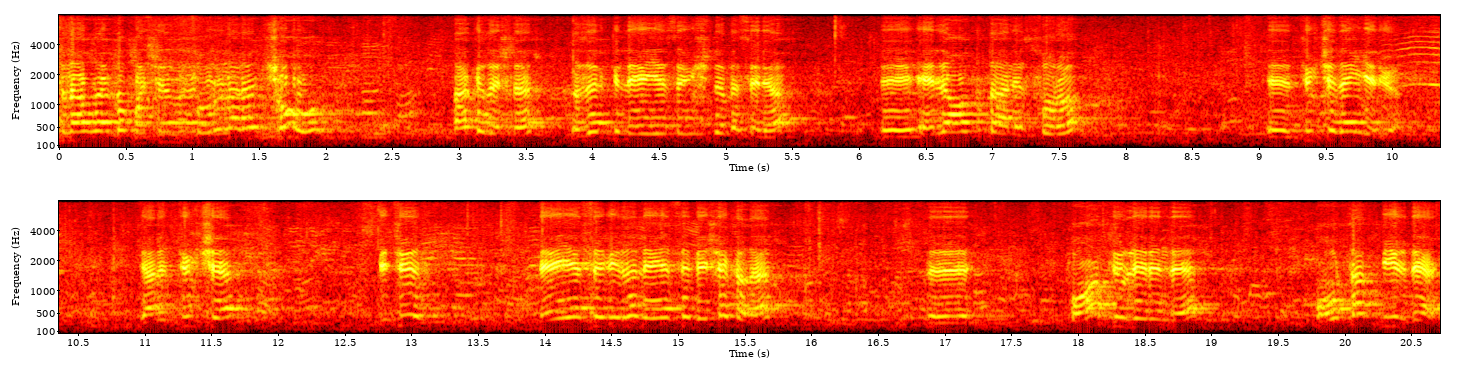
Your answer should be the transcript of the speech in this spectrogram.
sınavlarda başarılı soruların çoğu arkadaşlar özellikle LYS 3'te mesela e, 56 tane soru e, Türkçeden geliyor. Yani Türkçe bütün LYS 1'den LYS 5'e kadar e, puan türlerinde ortak bir ders.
